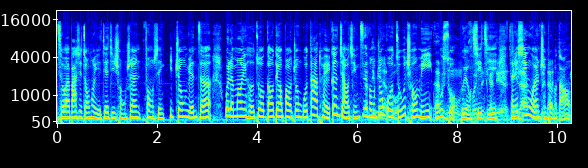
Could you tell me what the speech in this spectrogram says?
此外，巴西总统也借机重申奉行一中原则，为了贸易合作高调抱中国大腿，更矫情自封中国足球迷无所不用其极。财经新闻，全部报道。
